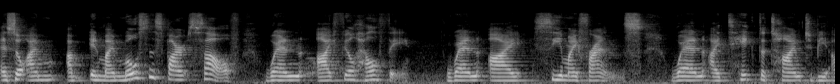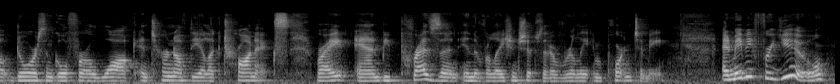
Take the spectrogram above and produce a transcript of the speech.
And so I'm, I'm in my most inspired self when I feel healthy when I see my friends, when I take the time to be outdoors and go for a walk and turn off the electronics, right? And be present in the relationships that are really important to me. And maybe for you,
